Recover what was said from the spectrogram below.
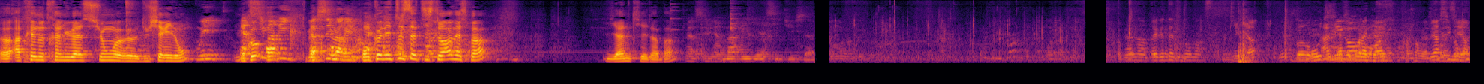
euh, après notre annulation euh, du Chéridon. Oui, On merci co- on- Marie. Merci Marie. On connaît tous cette histoire, n'est-ce pas? Yann qui est là-bas. Merci bien. Marie, si tu sais. Les gars, bonne route. Merci. Merci beaucoup.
